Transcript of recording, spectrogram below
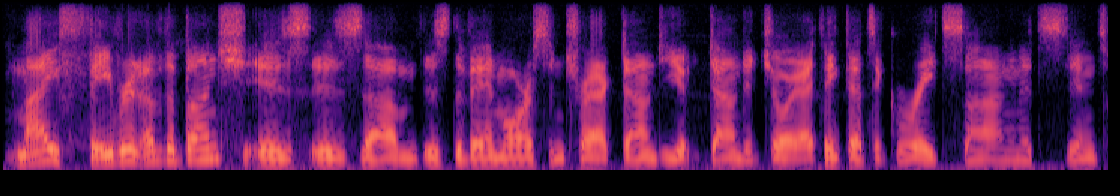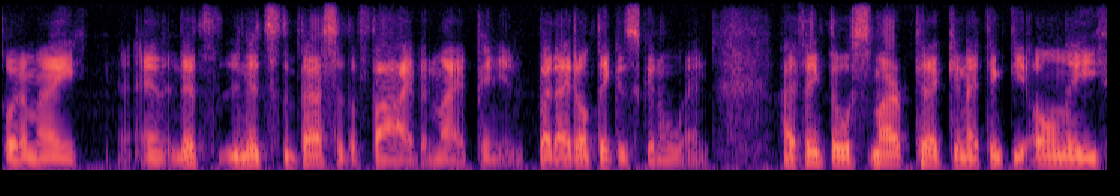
my favorite of the bunch is is um, is the Van Morrison track down to down to joy. I think that's a great song, and it's and it's one of my and that's and it's the best of the five in my opinion. But I don't think it's going to win. I think the smart pick, and I think the only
